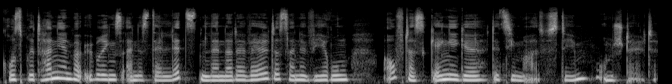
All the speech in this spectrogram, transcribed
Großbritannien war übrigens eines der letzten Länder der Welt, das seine Währung auf das gängige Dezimalsystem umstellte.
